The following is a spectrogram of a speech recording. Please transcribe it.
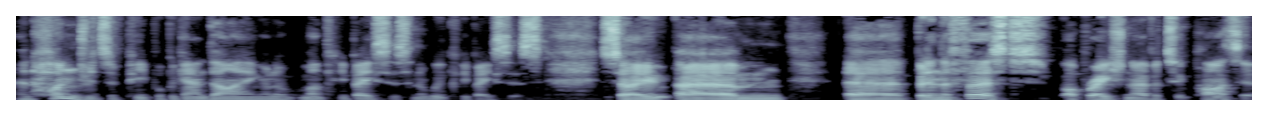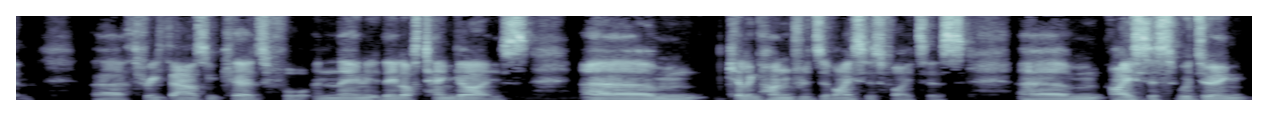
and hundreds of people began dying on a monthly basis and a weekly basis. So, um, uh, but in the first operation I ever took part in, uh, 3,000 Kurds fought and they, they lost 10 guys, um, killing hundreds of ISIS fighters. Um, ISIS were doing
